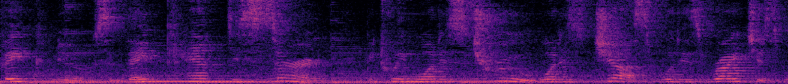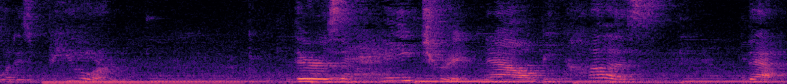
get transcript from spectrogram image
fake news and they can't discern between what is true, what is just, what is righteous, what is pure. There is a hatred now because that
